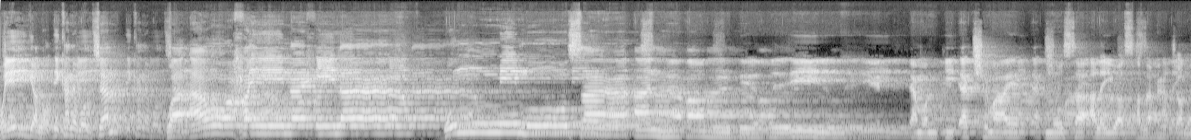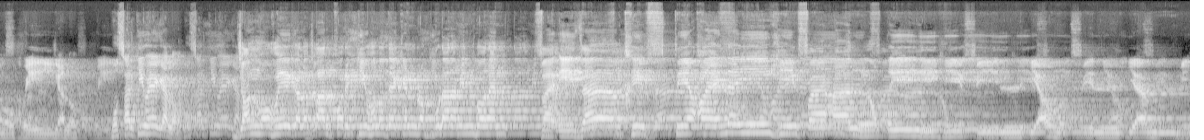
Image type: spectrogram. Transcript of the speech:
হয়েই গেল। এখানে বলছেন ওয়া আওহাইনা ইলা উম্মি মুসা আন আরদিহি এমনকি এক সময় মোসা আলাইয়া সাল্লামের জন্ম হয়েই গেল মোসার কি হয়ে গেল জন্ম হয়ে গেল তারপরে কি হলো দেখেন রব্বুল আলামিন বলেন ফাইজা খিফতি আলাইহি ফাআলকিহি ফিল ইয়াউফিল ইয়াম্মি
